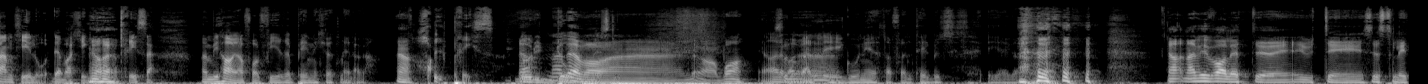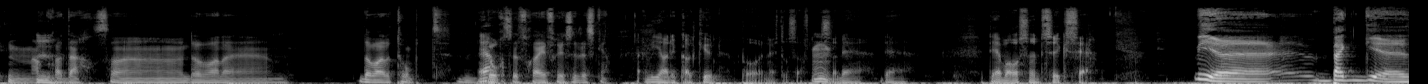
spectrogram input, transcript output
fem kilo. Det var ikke ja. krise. Men vi har iallfall fire pinnekjøttmiddager. Ja. Halv pris! Ja, nei, dum. det, var, eh, det var bra. ja, det Så var veldig gode nyheter for en tilbudsjeger. Ja, nei, vi var litt uh, ute i siste liten Mm. akkurat der, så eh, da var det Da var det tomt, Ja. bortsett fra i frysedisken. vi hadde kalkun på nyttårsaften, Mm. så det, det, det var også en suksess. Vi begge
